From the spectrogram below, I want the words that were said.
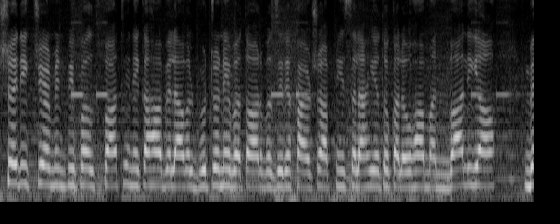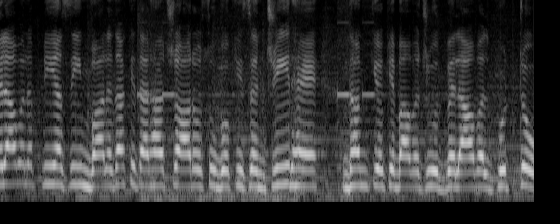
शरीक चेयरमैन पीपल्स पार्टी ने कहा, बिलावल भुट्टो ने बतौर वज़ीर खारजा अपनी सलाहियतों का लोहा मनवा लिया। बिलावल अपनी अजीम वालदा की तरह चारों सूबों की जंजीर है। धमकियों के बावजूद बिलावल भुट्टो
